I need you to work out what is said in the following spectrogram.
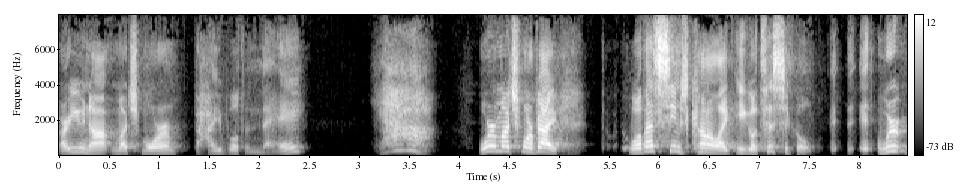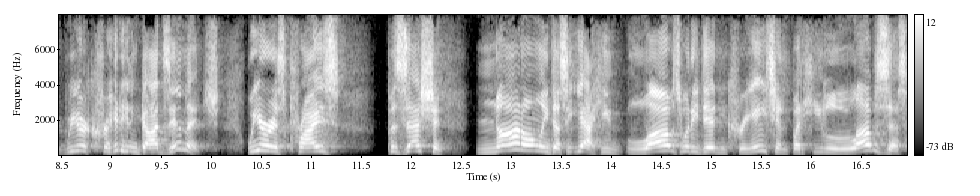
are you not much more valuable than they? Yeah. We're much more valuable. Well, that seems kind of like egotistical. It, it, we're, we are created in God's image. We are his prized possession not only does he, yeah, he loves what he did in creation, but he loves us.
